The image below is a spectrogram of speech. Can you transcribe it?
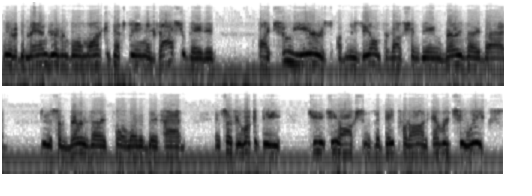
we have a demand driven bull market that's being exacerbated by two years of New Zealand production being very, very bad due to some very, very poor weather they've had. And so if you look at the GDT auctions that they put on every two weeks,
